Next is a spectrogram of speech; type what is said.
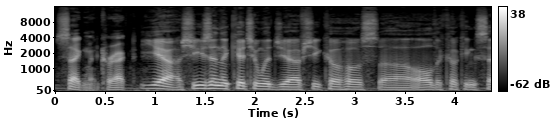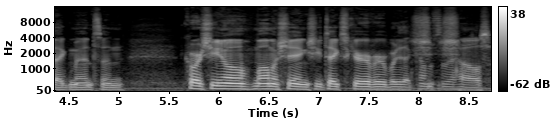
segment, correct? Yeah, she's in the kitchen with Jeff. She co-hosts uh, all the cooking segments and of course, you know, Mama Shing, she takes care of everybody that comes she, to the house.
